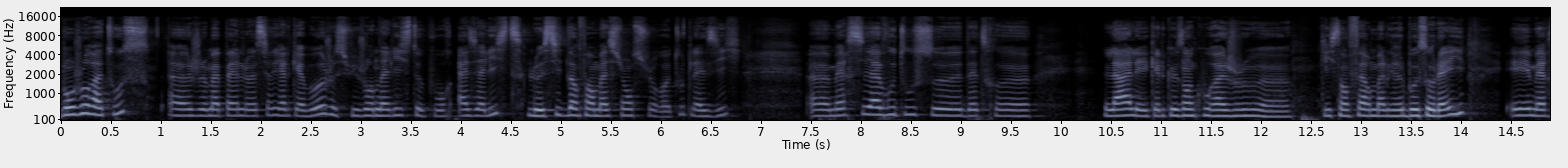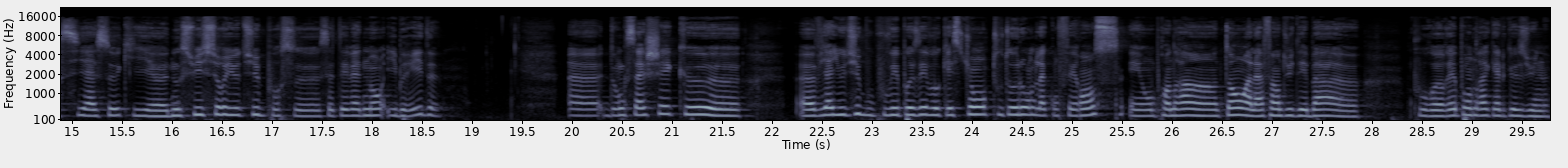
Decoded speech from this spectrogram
Bonjour à tous, euh, je m'appelle Cyrielle Cabot, je suis journaliste pour Asialist, le site d'information sur euh, toute l'Asie. Euh, merci à vous tous d'être là, les quelques-uns courageux qui s'enferment malgré le beau soleil. Et merci à ceux qui nous suivent sur YouTube pour cet événement hybride. donc sachez que via YouTube, vous pouvez poser vos questions tout au long de la conférence et on prendra un temps à la fin du débat pour répondre à quelques-unes.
